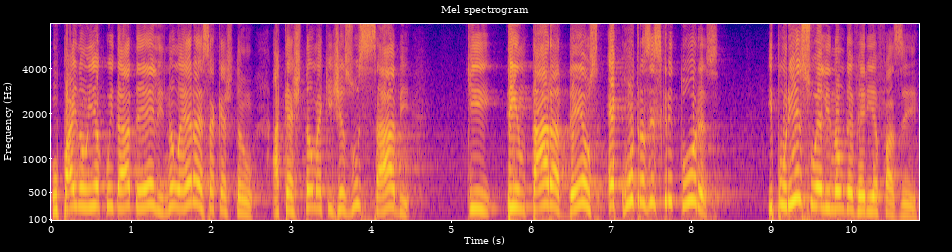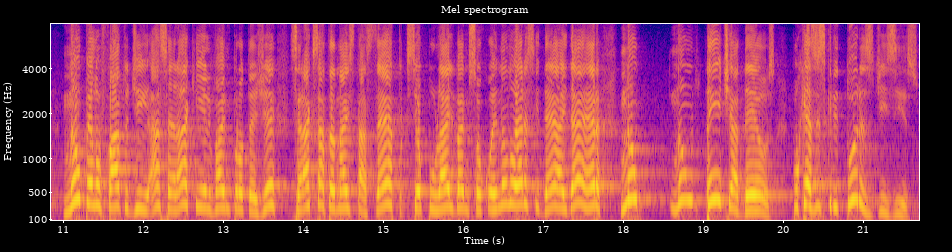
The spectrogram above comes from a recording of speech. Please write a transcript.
o pai não ia cuidar dele. Não era essa a questão. A questão é que Jesus sabe que tentar a Deus é contra as Escrituras. E por isso ele não deveria fazer. Não pelo fato de, ah, será que ele vai me proteger? Será que Satanás está certo? Que se eu pular ele vai me socorrer? Não, não era essa ideia. A ideia era, não, não tente a Deus, porque as Escrituras diz isso.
